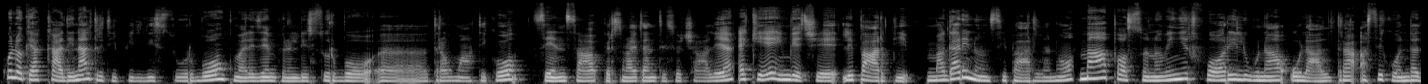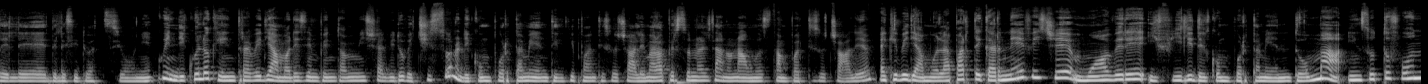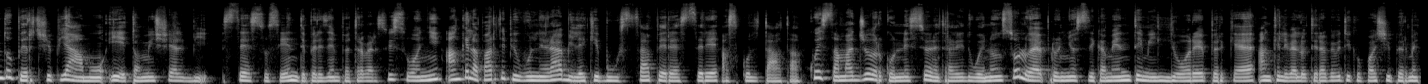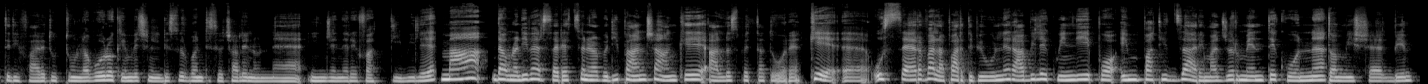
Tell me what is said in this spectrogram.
Quello che accade in altri tipi di disturbo come ad esempio nel disturbo eh, traumatico senza personalità antisociale è che invece le parti magari non si parlano ma possono venire fuori l'una o l'altra a seconda delle, delle situazioni. Quindi quello che intravediamo ad esempio in Tommy Shelby dove ci sono dei comportamenti di tipo antisociale, ma la personalità non ha uno stampo antisociale, è che vediamo la parte carnefice muovere i fili del comportamento, ma in sottofondo percepiamo e Tommy Shelby stesso sente, per esempio attraverso i sogni, anche la parte più vulnerabile che bussa per essere ascoltata. Questa maggior connessione tra le due non solo è prognosticamente migliore perché anche a livello terapeutico poi ci permette di fare tutto un lavoro che invece nel disturbo antisociale non è in genere fattibile, ma dà una diversa reazione proprio di pancia anche allo spettatore che eh, osserva la parte più vulnerabile e quindi può empatizzare maggiormente con Tommy Shelby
